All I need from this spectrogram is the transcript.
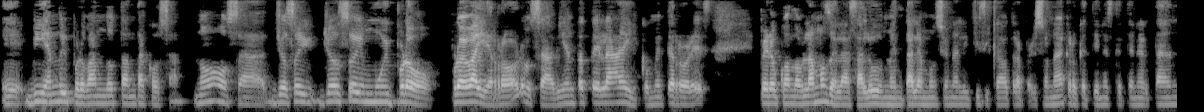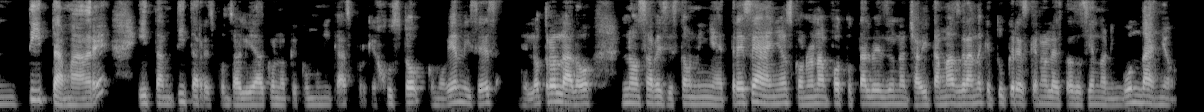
eh, viendo y probando tanta cosa, ¿no? O sea, yo soy, yo soy muy pro prueba y error, o sea, aviéntatela y comete errores pero cuando hablamos de la salud mental, emocional y física de otra persona, creo que tienes que tener tantita madre y tantita responsabilidad con lo que comunicas, porque justo, como bien dices, del otro lado, no sabes si está un niño de 13 años con una foto tal vez de una chavita más grande que tú crees que no le estás haciendo ningún daño,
